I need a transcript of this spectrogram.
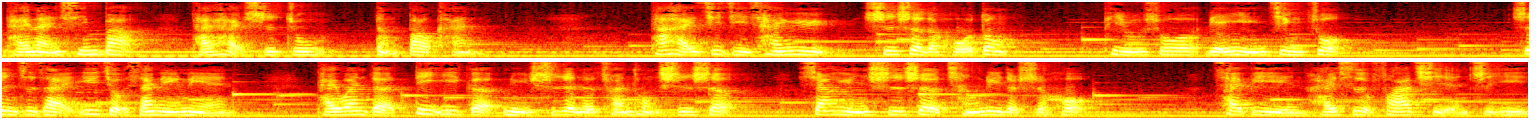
《台南新报》《台海诗珠》等报刊。他还积极参与诗社的活动，譬如说联营静坐，甚至在一九三零年，台湾的第一个女诗人的传统诗社湘云诗社成立的时候，蔡碧云还是发起人之一，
